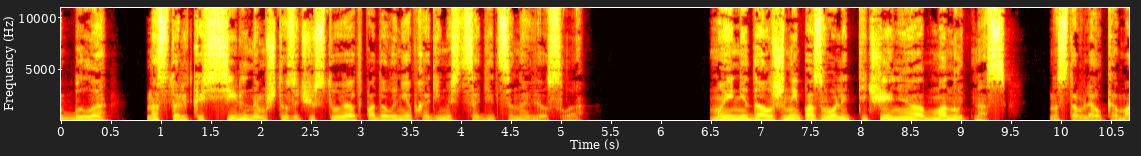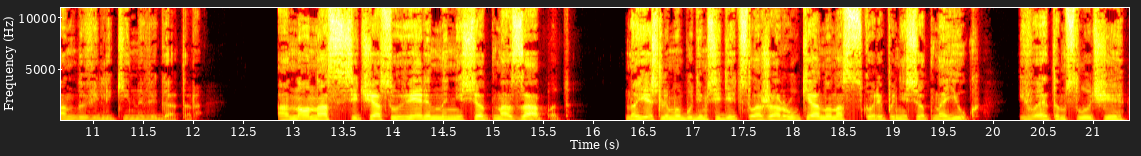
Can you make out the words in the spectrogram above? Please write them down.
было настолько сильным, что зачастую отпадала необходимость садиться на весла. «Мы не должны позволить течению обмануть нас», — наставлял команду великий навигатор. «Оно нас сейчас уверенно несет на запад, но если мы будем сидеть сложа руки, оно нас вскоре понесет на юг, и в этом случае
